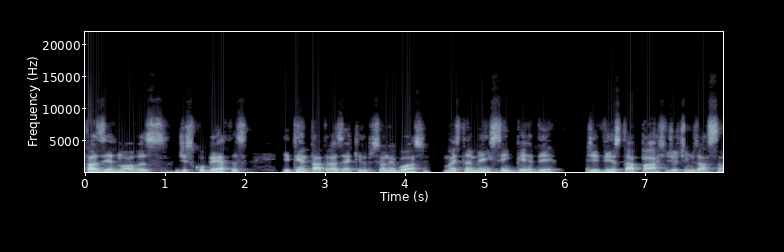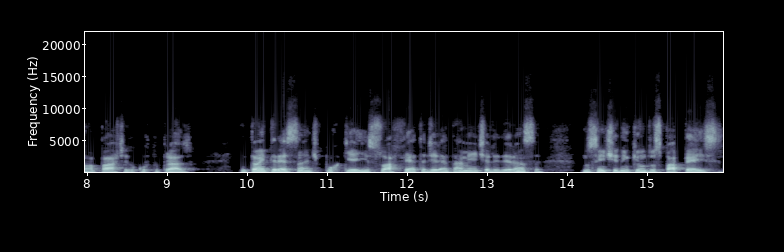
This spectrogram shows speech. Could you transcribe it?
fazer novas descobertas e tentar trazer aquilo para o seu negócio, mas também sem perder de vista a parte de otimização, a parte do curto prazo. Então é interessante porque isso afeta diretamente a liderança, no sentido em que um dos papéis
